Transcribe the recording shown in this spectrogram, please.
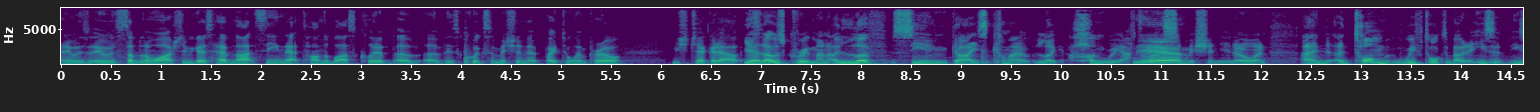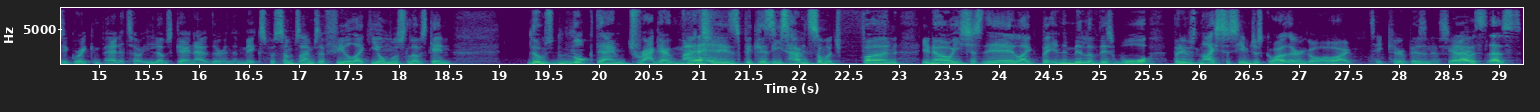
and it was it was something to watch. If you guys have not seen that Tom DeBlass clip of, of his quick submission at Fight to Win Pro, you should check it out. Yeah, that was great, man. I love seeing guys come out like hungry after that submission, you know. And, and and Tom, we've talked about it. He's a he's a great competitor. He loves getting out there in the mix, but sometimes I feel like he almost loves getting those knockdown, drag out matches because he's having so much fun. You know, he's just there, like, but in the middle of this war. But it was nice to see him just go out there and go, all right, take care of business. Yeah, right? that was that was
